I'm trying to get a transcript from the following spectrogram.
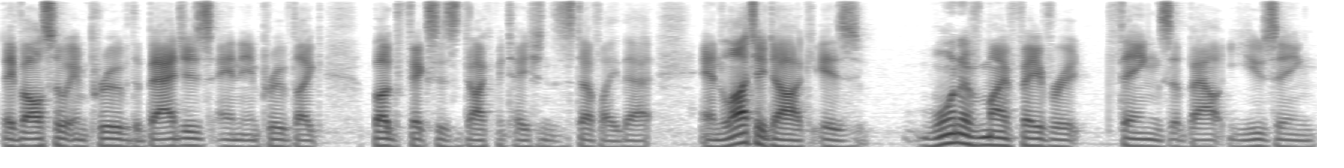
They've also improved the badges and improved like bug fixes, documentations, and stuff like that. And Latte Dock is one of my favorite things about using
